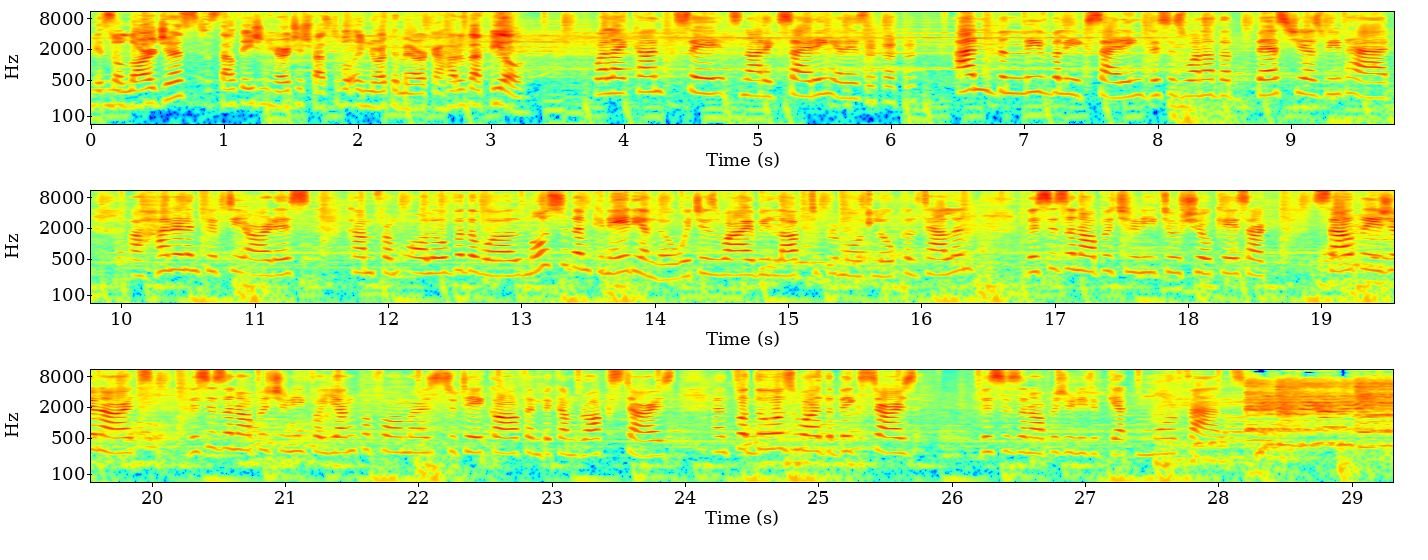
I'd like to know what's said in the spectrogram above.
It's the largest South Asian Heritage Festival in North America. How does that feel? Well, I can't say it's not exciting. It is unbelievably exciting. This is one of the best years we've had. 150 artists come from all over the world, most of them Canadian though, which is why we love to promote local talent. This is an opportunity to showcase our South Asian arts. This is an opportunity for young performers to take off and become rock stars. And for those who are the big stars, this is an opportunity to get more fans.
